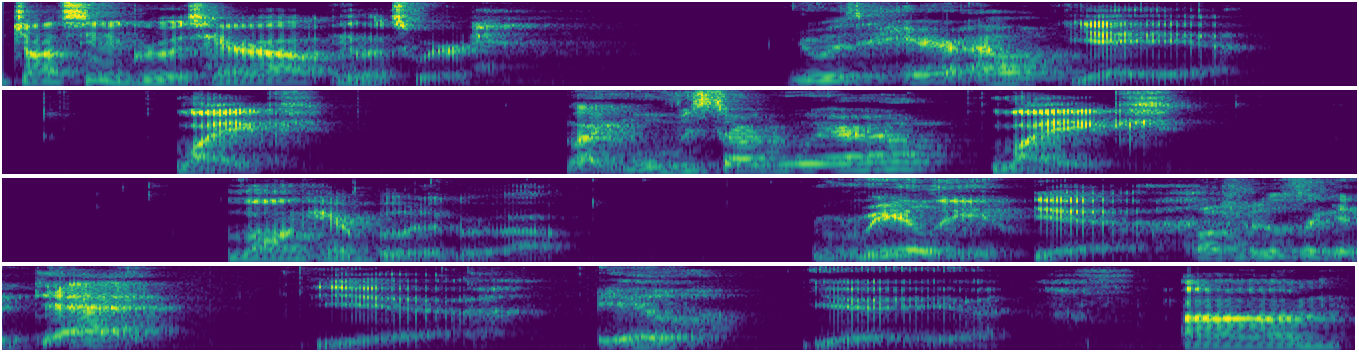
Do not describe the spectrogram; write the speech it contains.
John Cena grew his hair out. He looks weird. Grew his hair out? Yeah, yeah, yeah. Like, Like movie star grew hair out? like, long hair Buddha grew out. Really? Yeah. Oh, so it looks like a dad. Yeah. Ew. Yeah, yeah. Um,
